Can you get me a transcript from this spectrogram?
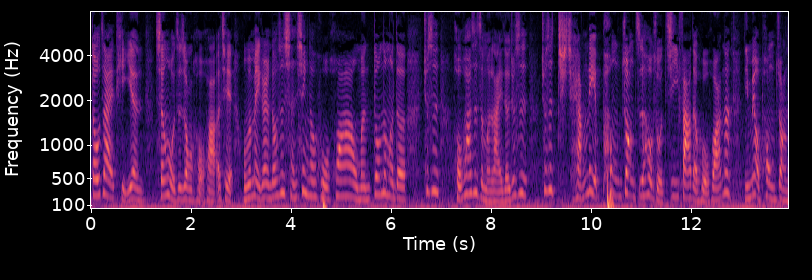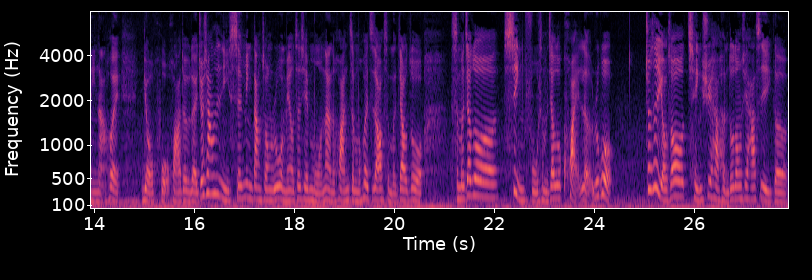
都在体验生活之中的火花，而且我们每个人都是神性的火花，我们都那么的，就是火花是怎么来的？就是就是强烈碰撞之后所激发的火花。那你没有碰撞，你哪会？有火花，对不对？就像是你生命当中如果没有这些磨难的话，你怎么会知道什么叫做什么叫做幸福，什么叫做快乐？如果就是有时候情绪还有很多东西，它是一个。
